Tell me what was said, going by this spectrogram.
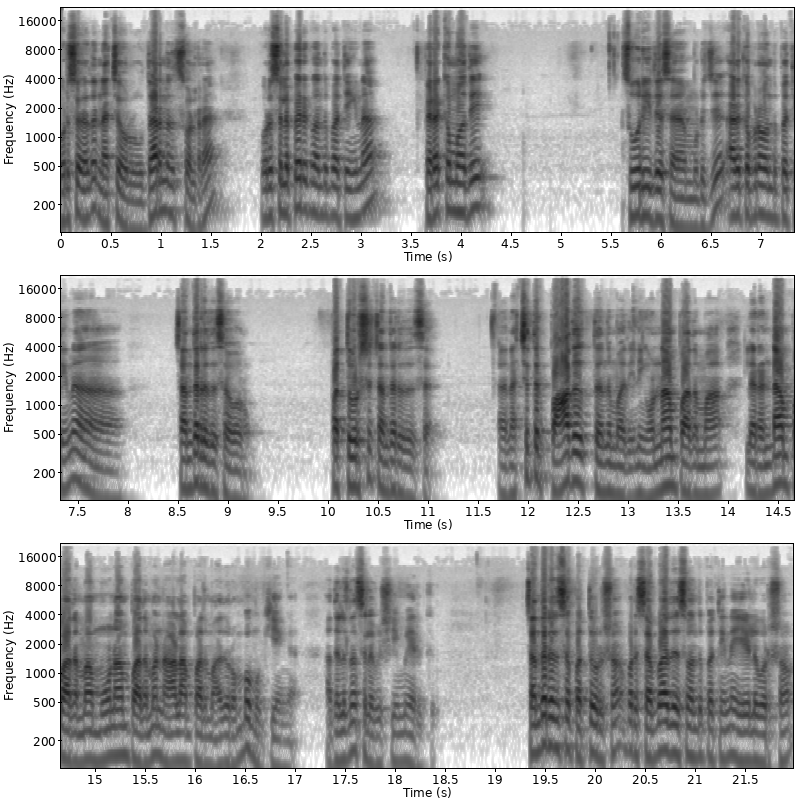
ஒரு சில அதாவது நட்ச ஒரு உதாரணத்துக்கு சொல்கிறேன் ஒரு சில பேருக்கு வந்து பார்த்திங்கன்னா பிறக்கும் போதே சூரிய திசை முடிஞ்சு அதுக்கப்புறம் வந்து பார்த்திங்கன்னா சந்திர திசை வரும். பத்து வருஷம் சந்திர திசை. நட்சத்திர பாதத்துக்கு தகுந்த மாதிரி நீங்கள் ஒன்றாம் பாதமாக இல்லை ரெண்டாம் பாதமாக மூணாம் பாதமாக நாலாம் பாதமாக அது ரொம்ப முக்கியங்க. அதில் தான் சில விஷயமே இருக்குது சந்திர திசை பத்து வருஷம் அப்புறம் செவ்வாய் திசை வந்து பார்த்திங்கன்னா ஏழு வருஷம்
